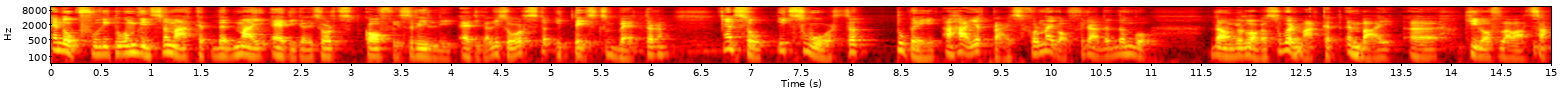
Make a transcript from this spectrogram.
And hopefully to convince the market that my ethically sourced coffee is really ethically sourced, it tastes better, and so it's worth to pay a higher price for my coffee rather than go down your local supermarket and buy a kilo of Lavazza.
